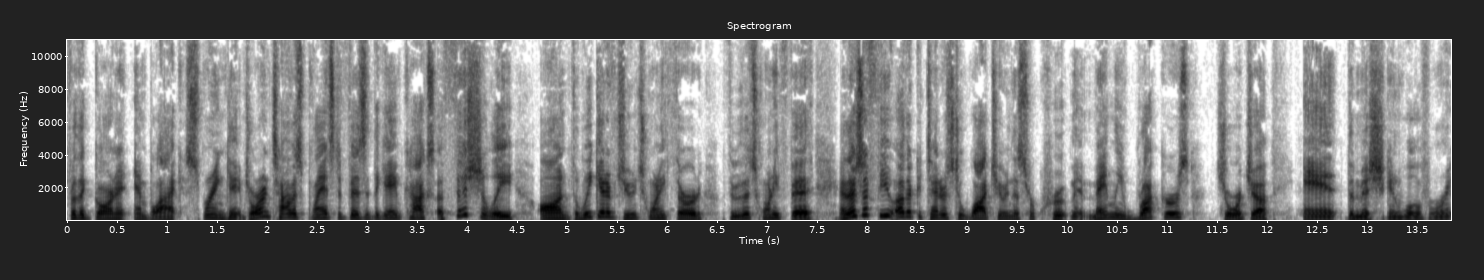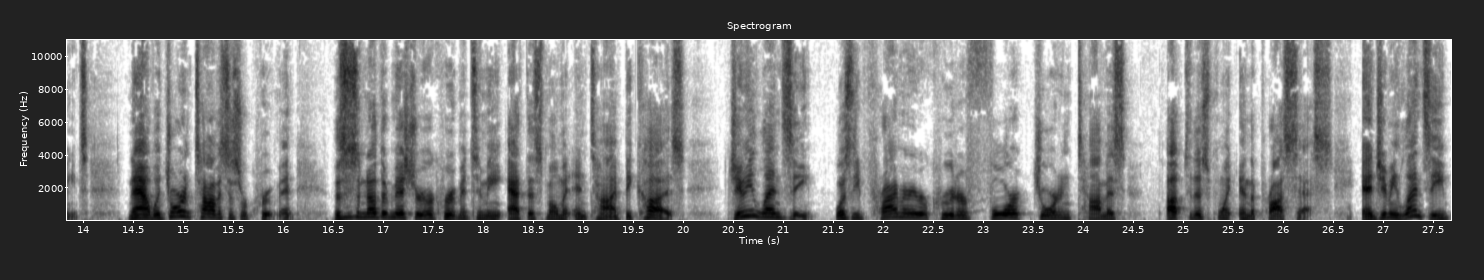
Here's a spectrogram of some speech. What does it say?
for the Garnet and Black spring game. Jordan Thomas plans to visit the Gamecocks officially on the weekend of June 23rd through the 25th, and there's a few other contenders to watch here in this recruitment, mainly Rutgers, Georgia, and the Michigan Wolverines. Now, with Jordan Thomas's recruitment, this is another mystery recruitment to me at this moment in time because Jimmy Lindsey was the primary recruiter for Jordan Thomas up to this point in the process. And Jimmy Lindsey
